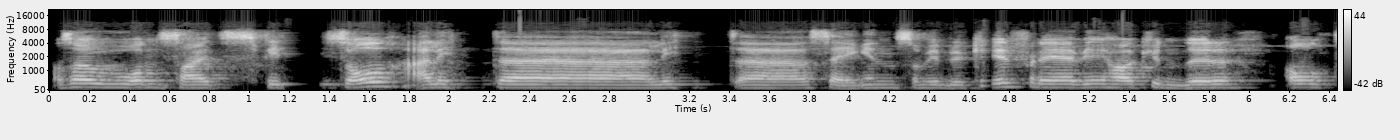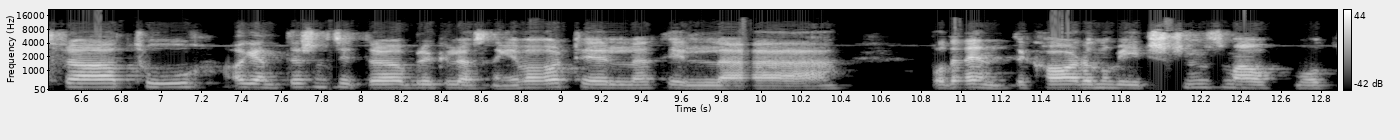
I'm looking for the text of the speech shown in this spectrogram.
Altså one size fits all er litt, uh, litt uh, sayingen som vi bruker. Fordi vi har kunder alt fra to agenter som sitter og bruker løsningen vår, til, til uh, både Entercard og Norwegian, som er opp mot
